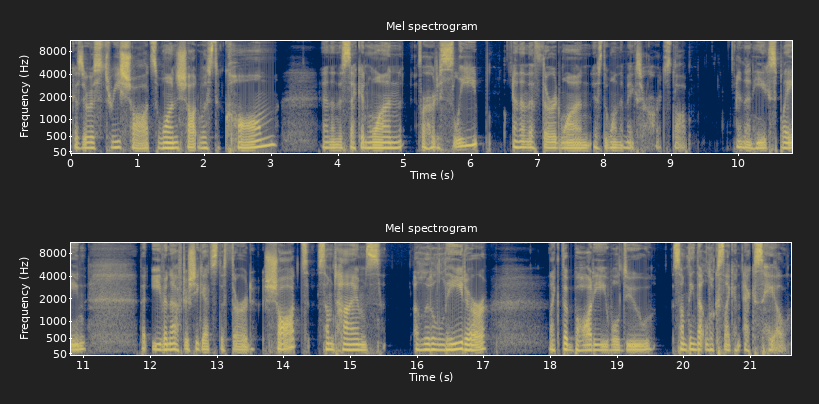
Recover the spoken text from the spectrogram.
Because there was three shots. One shot was to calm, and then the second one for her to sleep, and then the third one is the one that makes her heart stop. And then he explained that even after she gets the third shot, sometimes a little later, like the body will do something that looks like an exhale.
